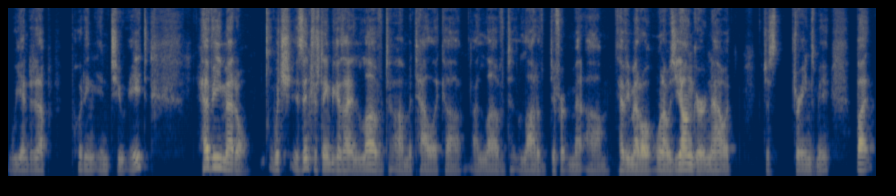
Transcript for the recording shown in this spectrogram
we ended up putting into eight. Heavy metal, which is interesting because I loved uh, Metallica. I loved a lot of different me- um, heavy metal when I was younger. Now it just drains me. But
